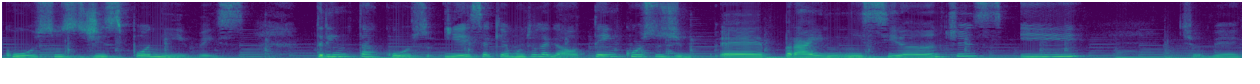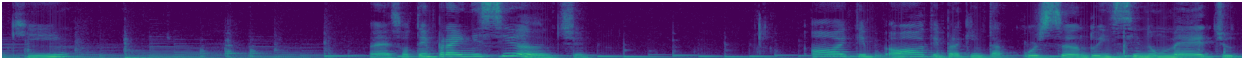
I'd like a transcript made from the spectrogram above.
cursos disponíveis. 30 cursos. E esse aqui é muito legal. Tem cursos de é, para iniciantes e deixa eu ver aqui. É, só tem para iniciante. Ó, oh, tem, oh, tem para quem tá cursando ensino médio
